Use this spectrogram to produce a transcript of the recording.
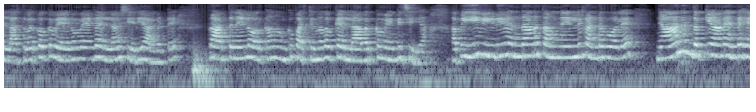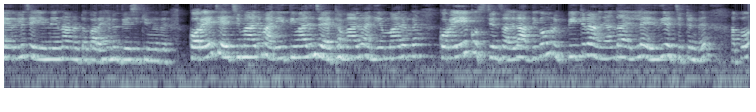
അല്ലാത്തവർക്കൊക്കെ വേഗം വേഗം എല്ലാം ശരിയാകട്ടെ. പ്രാർത്ഥനയിൽ ഓർക്കാൻ നമുക്ക് പറ്റുന്നതൊക്കെ എല്ലാവർക്കും വേണ്ടി ചെയ്യാം. അപ്പൊ ഈ വീഡിയോ എന്താണ് തമ്മനയിൽ കണ്ട പോലെ ഞാൻ എന്തൊക്കെയാണ് എന്റെ ഹെയറിൽ ചെയ്യുന്നതെന്നാണ് കേട്ടോ പറയാൻ ഉദ്ദേശിക്കുന്നത്. കുറെ ചേച്ചിമാരും അനിയത്തിമാരും ചേട്ടന്മാരും അനിയന്മാരും ഒക്കെ കുറെ ക്വസ്റ്റ്യൻസ് അതിൽ അധികം റിപ്പീറ്റഡ് ആണ്. ഞാൻ എല്ലാം എഴുതി വെച്ചിട്ടുണ്ട്. അപ്പോൾ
